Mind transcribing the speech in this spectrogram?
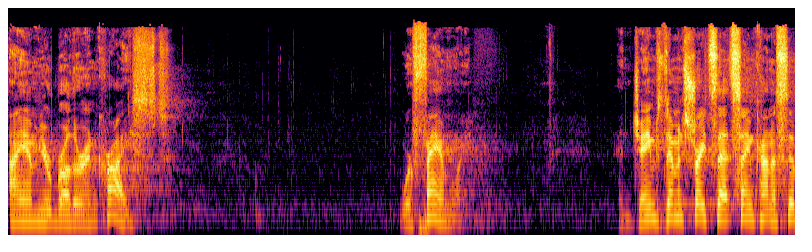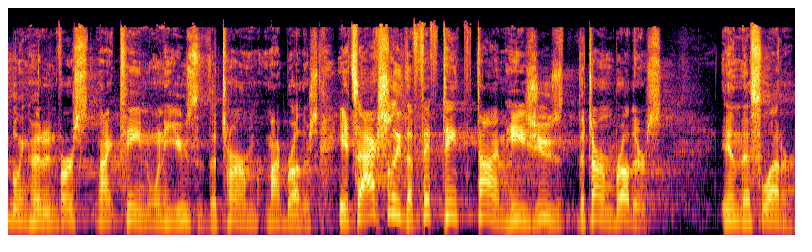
I am your brother in Christ. We're family. And James demonstrates that same kind of siblinghood in verse 19 when he uses the term my brothers. It's actually the 15th time he's used the term brothers in this letter.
